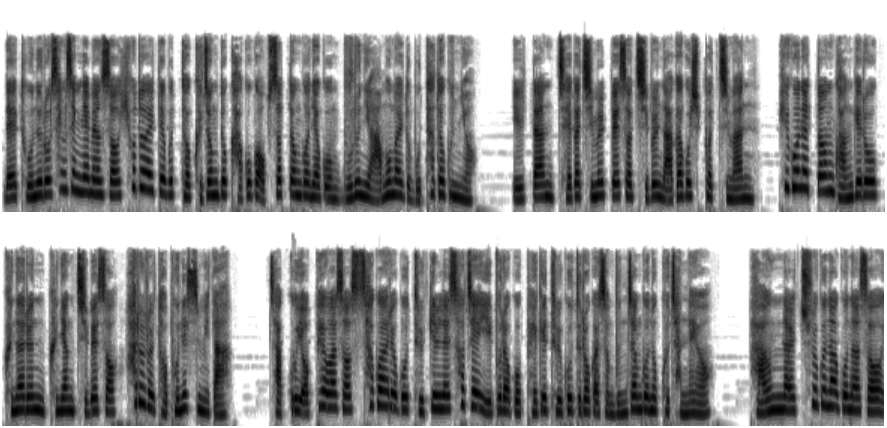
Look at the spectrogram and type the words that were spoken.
내 돈으로 생색내면서 효도할 때부터 그 정도 각오가 없었던 거냐고 물으니 아무 말도 못하더군요. 일단 제가 짐을 빼서 집을 나가고 싶었지만 피곤했던 관계로 그날은 그냥 집에서 하루를 더 보냈습니다. 자꾸 옆에 와서 사과하려고 들길래 서재 입으라고 베개 들고 들어가서 문 잠궈 놓고 잤네요. 다음 날 출근하고 나서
